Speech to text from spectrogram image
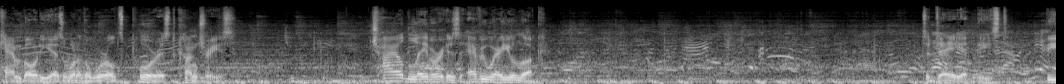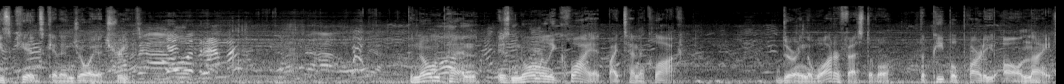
Cambodia is one of the world's poorest countries. Child labor is everywhere you look. Today, at least, these kids can enjoy a treat. Phnom Penh is normally quiet by 10 o'clock. During the water festival, the people party all night.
